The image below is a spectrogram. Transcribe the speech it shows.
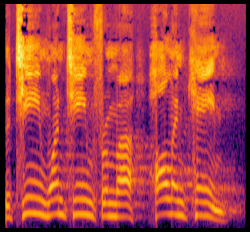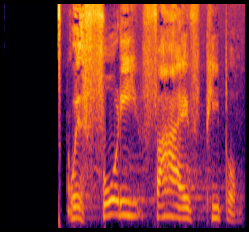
The team, one team from uh, Holland came with 45 people.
